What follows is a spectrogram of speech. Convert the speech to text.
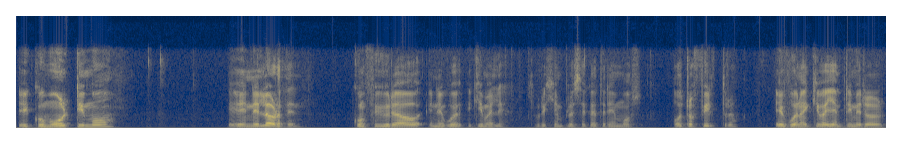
eh, como último en el orden configurado en el web XML. Por ejemplo, si acá tenemos otro filtro, es bueno que vayan primero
